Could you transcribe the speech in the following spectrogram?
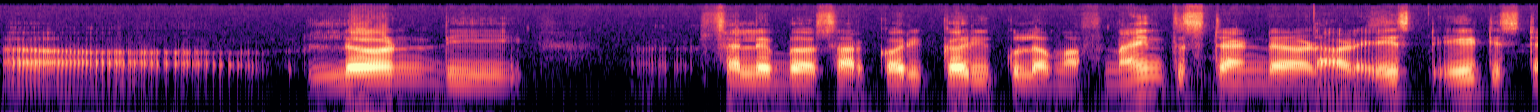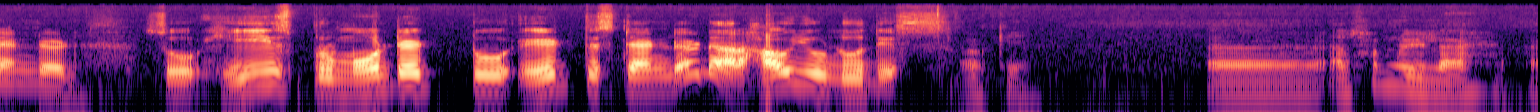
uh, learn the uh, syllabus or curri- curriculum of ninth standard or eighth, eighth standard. So he is promoted to eighth standard, or how you do this? Okay. Uh, Alhamdulillah, uh,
